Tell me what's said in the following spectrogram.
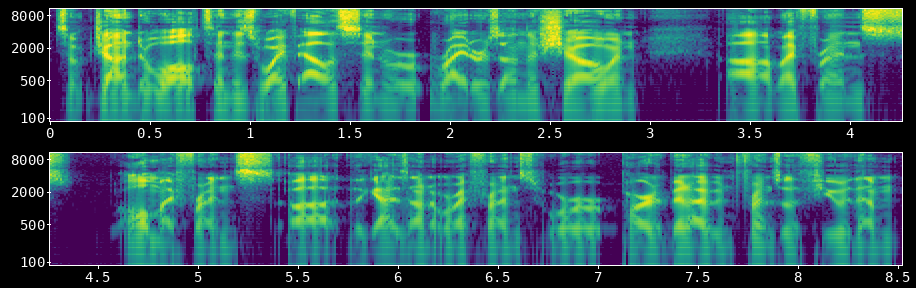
Some John DeWalt and his wife Allison were writers on the show, and uh, my friends, all my friends, uh, the guys on it were my friends, were part of it. I've been friends with a few of them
